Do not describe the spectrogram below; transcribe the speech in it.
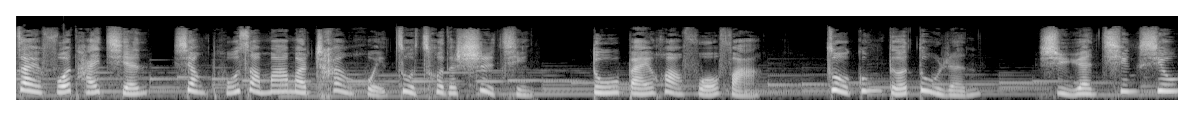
在佛台前向菩萨妈妈忏悔做错的事情，读白话佛法，做功德度人，许愿清修。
